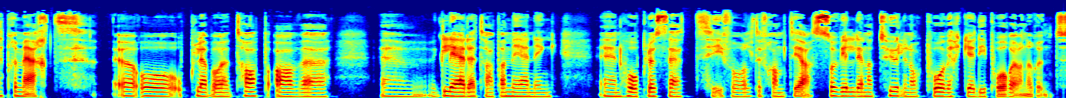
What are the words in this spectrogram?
deprimert og opplever tap av glede, tap av mening, en håpløshet i forhold til framtida, så vil det naturlig nok påvirke de pårørende rundt.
